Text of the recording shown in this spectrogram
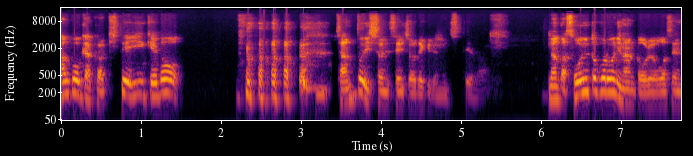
観光客は来ていいけど、ちゃんと一緒に成長できる道っていうのは、なんかそういうところになんか俺オーセン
